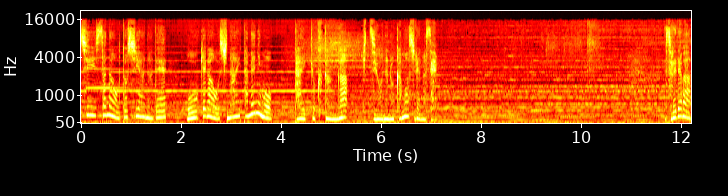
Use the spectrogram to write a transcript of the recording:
小さな落とし穴で大怪我をしないためにも対極感が必要なのかもしれません。それでは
